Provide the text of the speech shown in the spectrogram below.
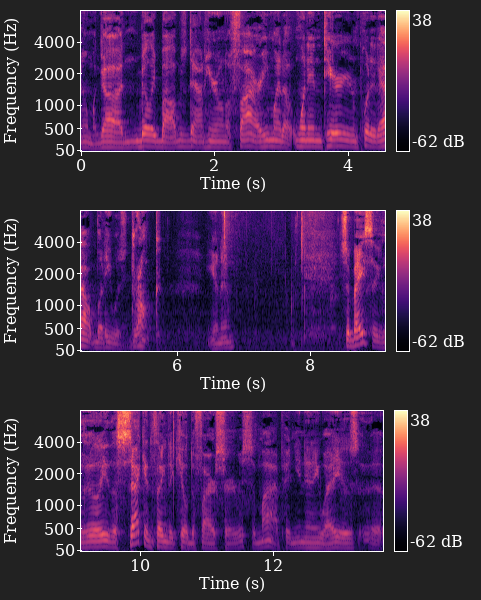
oh my god billy bob's down here on a fire he might have went interior and put it out but he was drunk you know so basically, the second thing that killed the fire service, in my opinion anyway, is uh,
